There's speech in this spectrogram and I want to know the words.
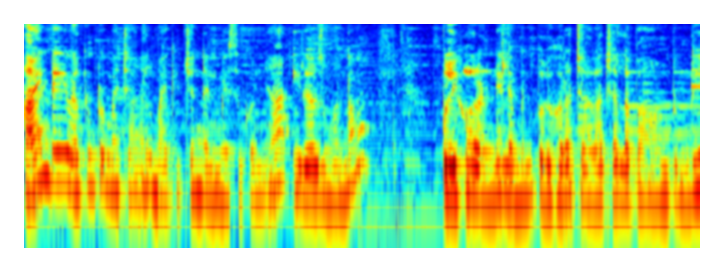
హాయ్ అండి welcome to my channel my kitchen. నేను మీ సుకన్య. ఈరోజు మనం పులిహోర అండి. లెమన్ పులిహోర చాలా చాలా బాగుంటుంది.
